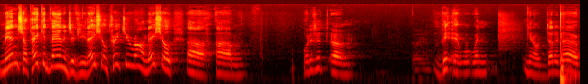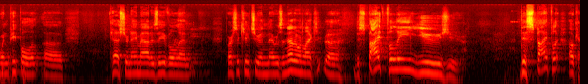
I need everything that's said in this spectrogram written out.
Men shall take advantage of you. They shall treat you wrong. They shall, uh, um, what is it? Um, be, uh, when, you know, da da da, when people uh, cast your name out as evil and persecute you. And there was another one like, uh, despitefully use you. Despitefully, okay,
